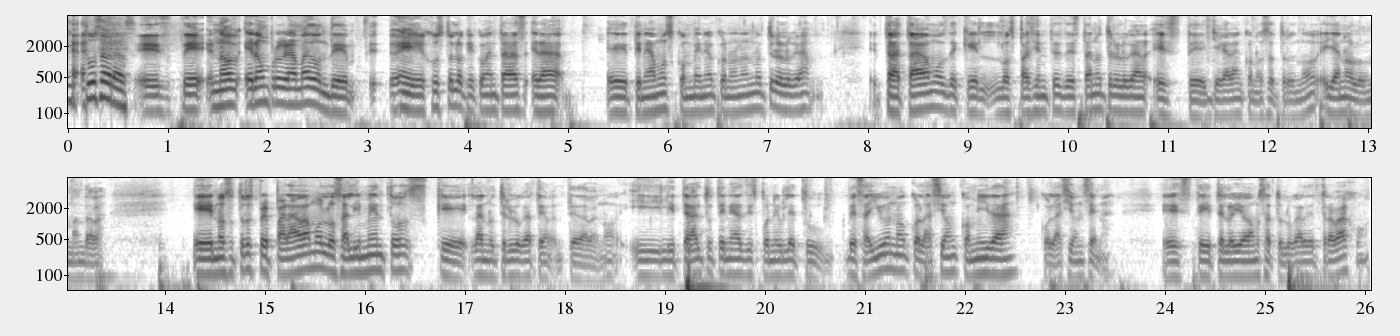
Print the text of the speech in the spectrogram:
y tú sabrás. Este, no, era un programa donde eh, justo lo que comentabas era, eh, teníamos convenio con una nutrióloga, tratábamos de que los pacientes de esta nutrióloga este, llegaran con nosotros, ¿no? Ella nos los mandaba. nosotros preparábamos los alimentos que la nutrióloga te, te, daba, ¿no? Y literal tú tenías disponible tu desayuno, colación, comida, colación, cena este, te lo llevamos a tu lugar de trabajo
